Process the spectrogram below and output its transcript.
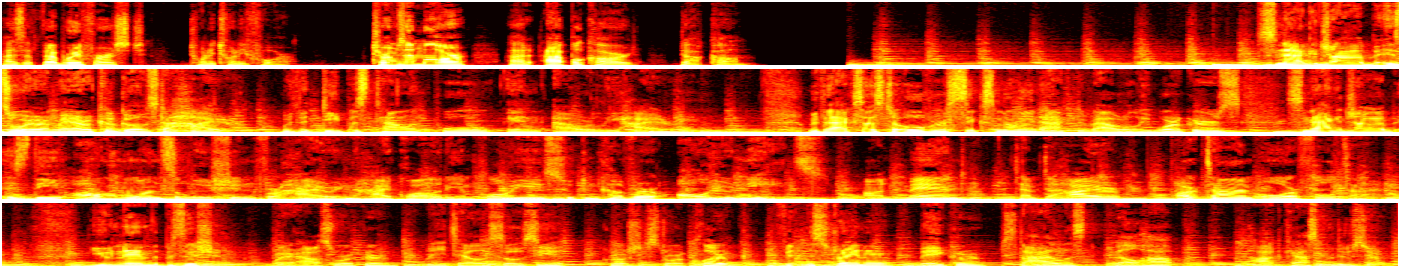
as of February 1st, 2024. Terms and more at applecard.com. Snagajob is where America goes to hire, with the deepest talent pool in hourly hiring. With access to over 6 million active hourly workers, Snagajob is the all in one solution for hiring high quality employees who can cover all your needs on demand, temp to hire, part time, or full time. You name the position warehouse worker, retail associate, grocery store clerk, fitness trainer, baker, stylist, bellhop, podcast producer.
